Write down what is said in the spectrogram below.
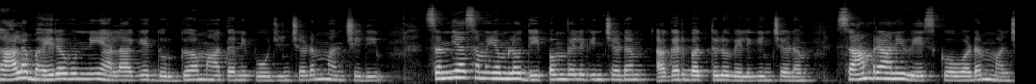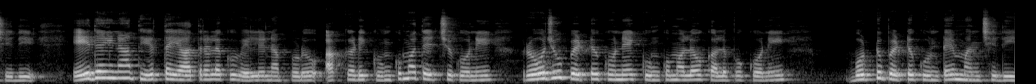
కాలభైరవుణ్ణి అలాగే దుర్గామాతని పూజించడం మంచిది. సంధ్యా సమయంలో దీపం వెలిగించడం అగరబత్తులు వెలిగించడం సాంబ్రాణి వేసుకోవడం మంచిది. ఏదైనా తీర్థయాత్రలకు వెళ్ళినప్పుడు అక్కడి కుంకుమ తెచ్చుకొని రోజు పెట్టుకునే కుంకుమలో కలుపుకొని బొట్టు పెట్టుకుంటే మంచిది.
